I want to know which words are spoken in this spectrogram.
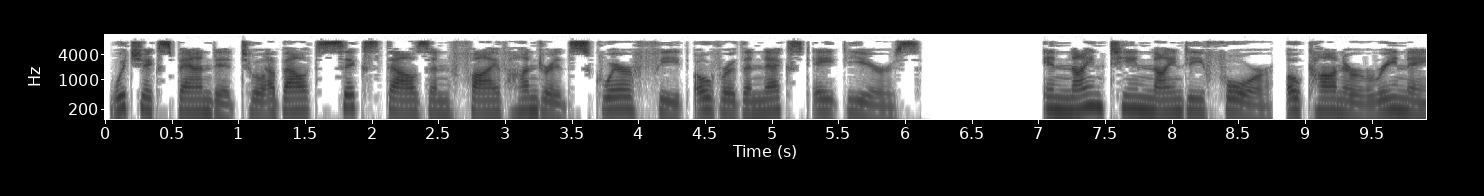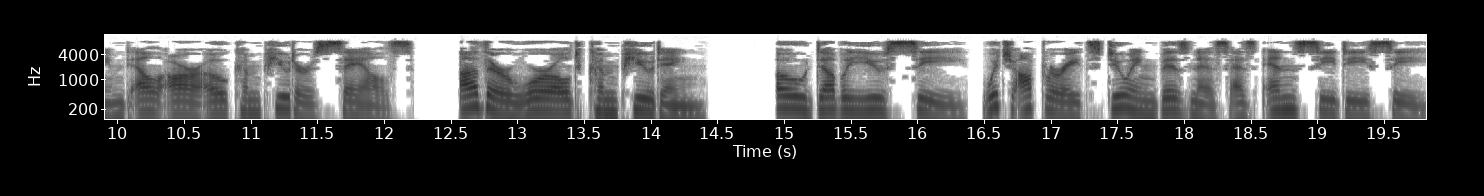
which expanded to about 6,500 square feet over the next eight years. In 1994, O'Connor renamed LRO Computers Sales, Other World Computing, OWC, which operates doing business as NCDC.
